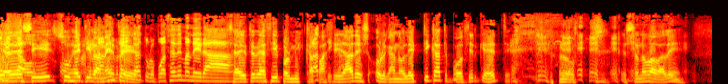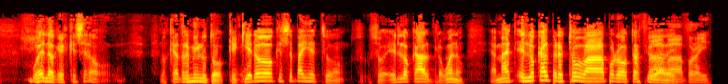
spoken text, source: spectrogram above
voy a o- decir o de manera subjetivamente. Tú lo puedes hacer de manera... o sea, yo te voy a decir, por mis Práctica. capacidades organolépticas, te puedo decir que es este. Pero eso no va a valer. Bueno, que es que se nos, nos queda tres minutos. Que quiero que sepáis esto. Es local, pero bueno. Además, es local, pero esto va por otras Va, ciudades. va por ahí.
